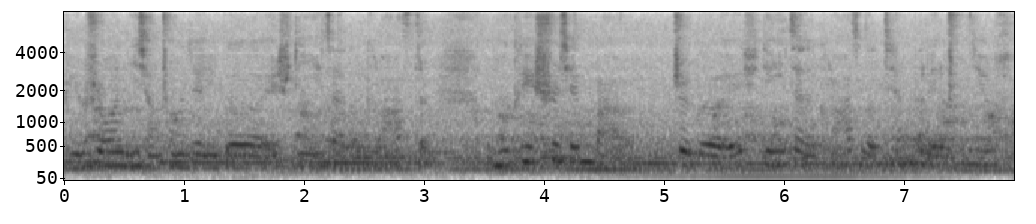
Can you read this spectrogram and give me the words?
比如说，你想创建一个 HDE 在的 cluster，我们可以事先把这个 HDE 在的 cluster 的 template 创建好。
